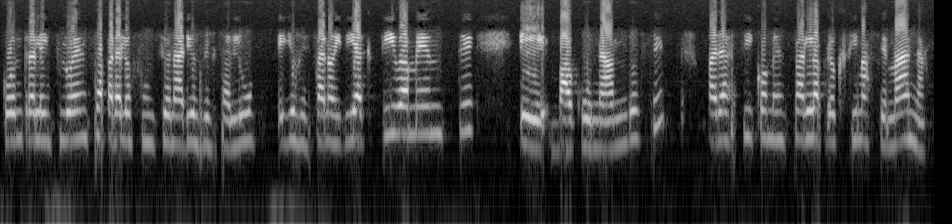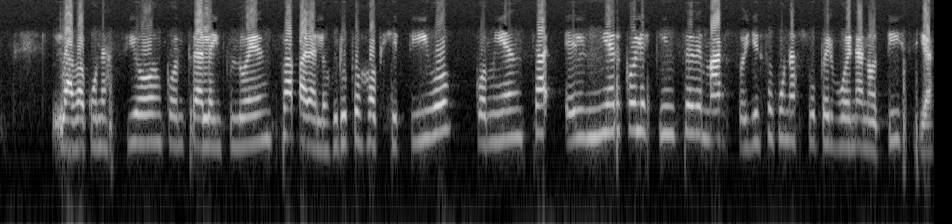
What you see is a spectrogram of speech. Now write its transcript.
contra la influenza para los funcionarios de salud. Ellos están hoy día activamente eh, vacunándose para así comenzar la próxima semana. La vacunación contra la influenza para los grupos objetivos comienza el miércoles 15 de marzo y eso es una súper buena noticia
